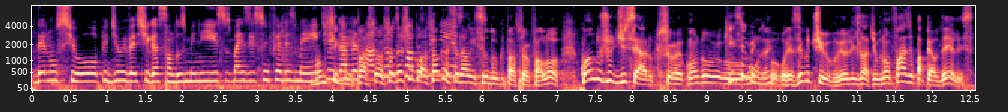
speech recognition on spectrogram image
denunciou, pediu investigação dos ministros, mas isso, infelizmente, Vamos é engavetado pastor, só deixa eu, só acrescentar em cima do que o pastor falou. Quando o judiciário, quando o, segundos, o, o executivo e o legislativo não fazem o papel deles,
